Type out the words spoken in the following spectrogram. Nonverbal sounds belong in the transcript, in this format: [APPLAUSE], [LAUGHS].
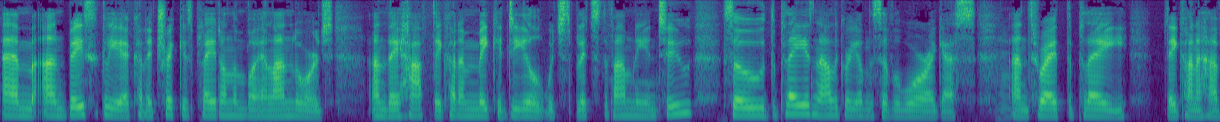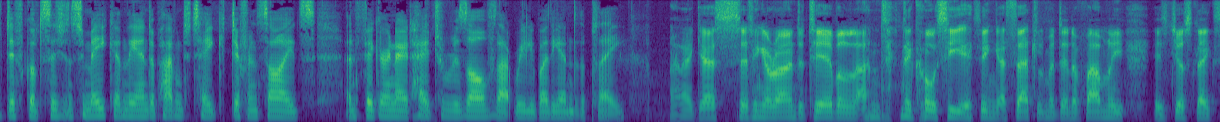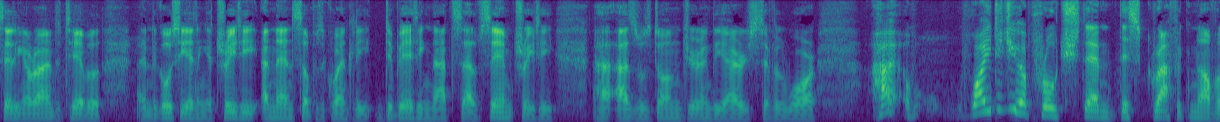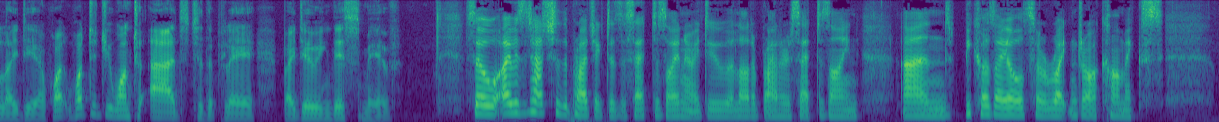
Um, and basically, a kind of trick is played on them by a landlord, and they have they kind of make a deal which splits the family in two. So the play is an allegory on the Civil War, I guess. Mm. And throughout the play, they kind of have difficult decisions to make, and they end up having to take different sides and figuring out how to resolve that really by the end of the play. And I guess sitting around a table [LAUGHS] and negotiating a settlement in a family is just like sitting around a table and negotiating a treaty and then subsequently debating that self same treaty uh, as was done during the Irish Civil War. How, why did you approach then this graphic novel idea? What, what did you want to add to the play by doing this, Maeve? So I was attached to the project as a set designer. I do a lot of Branar set design. And because I also write and draw comics,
